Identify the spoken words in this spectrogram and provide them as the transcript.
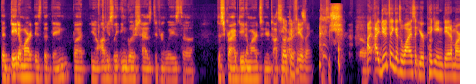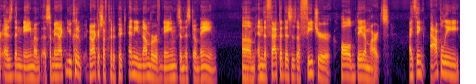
the data mart is the thing, but you know, obviously English has different ways to describe data marts when you're talking. So about it. So- I, I do think it's wise that you're picking data mart as the name of this. I mean, like you could Microsoft could have picked any number of names in this domain, um, and the fact that this is a feature called data marts, I think aptly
